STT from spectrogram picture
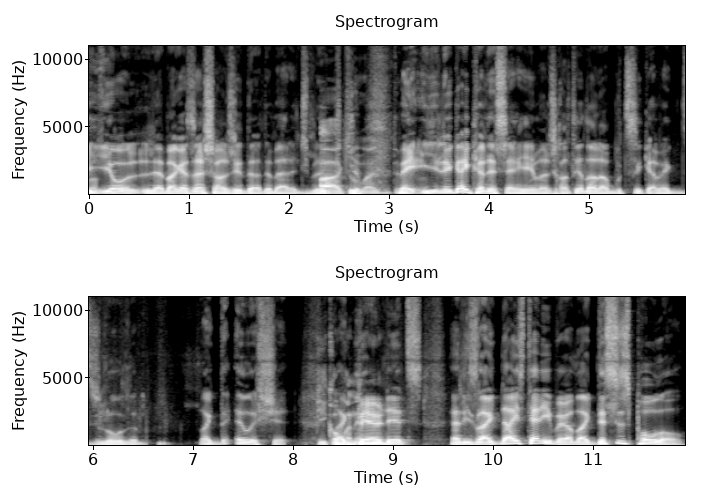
leur- yo, le magasin a changé de, de management. Ah, et ok, tout. ouais, c'était- Mais il- les gars, ils connaissaient rien, man. Je rentrais dans leur boutique avec du lot de, like, the illest shit. Puis like comprenaient bear rien. knits. And he's like, nice teddy bear. I'm like, this is polo.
